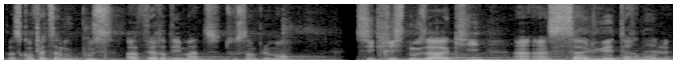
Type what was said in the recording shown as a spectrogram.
parce qu'en fait, ça nous pousse à faire des maths, tout simplement. Si Christ nous a acquis un, salut éternel,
